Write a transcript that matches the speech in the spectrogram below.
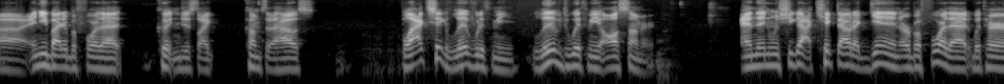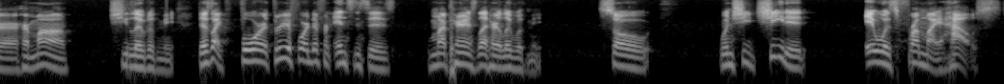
Uh, anybody before that couldn't just like come to the house. Black chick lived with me, lived with me all summer, and then when she got kicked out again, or before that with her her mom, she lived with me. There's like four, three or four different instances my parents let her live with me. So when she cheated, it was from my house.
